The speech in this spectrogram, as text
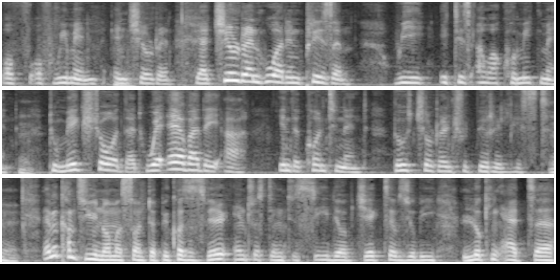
of, of women and children. There are children who are in prison. We, it is our commitment to make sure that wherever they are in the continent, those children should be released. Mm. Let me come to you, Nomasonto, because it's very interesting to see the objectives. You'll be looking at uh,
